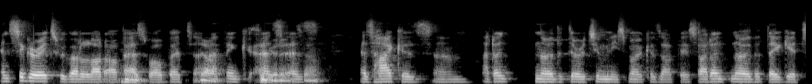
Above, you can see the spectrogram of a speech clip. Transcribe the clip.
and cigarettes. We've got a lot of mm. as well. But uh, yeah, I think as as yeah. as hikers, um, I don't know that there are too many smokers out there. So I don't know that they get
